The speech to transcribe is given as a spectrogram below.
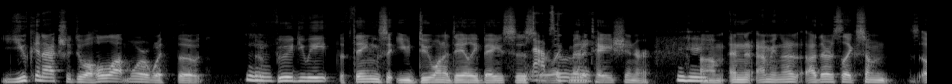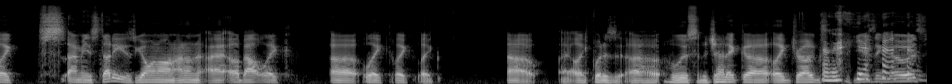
you can actually do a whole lot more with the the Mhm. food you eat, the things that you do on a daily basis, or like meditation, or Mhm. um, and I mean, there, uh, there's like some like I mean studies going on. I don't know about like uh like like like uh like what is it uh hallucinogenic uh like drugs Okay. using those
